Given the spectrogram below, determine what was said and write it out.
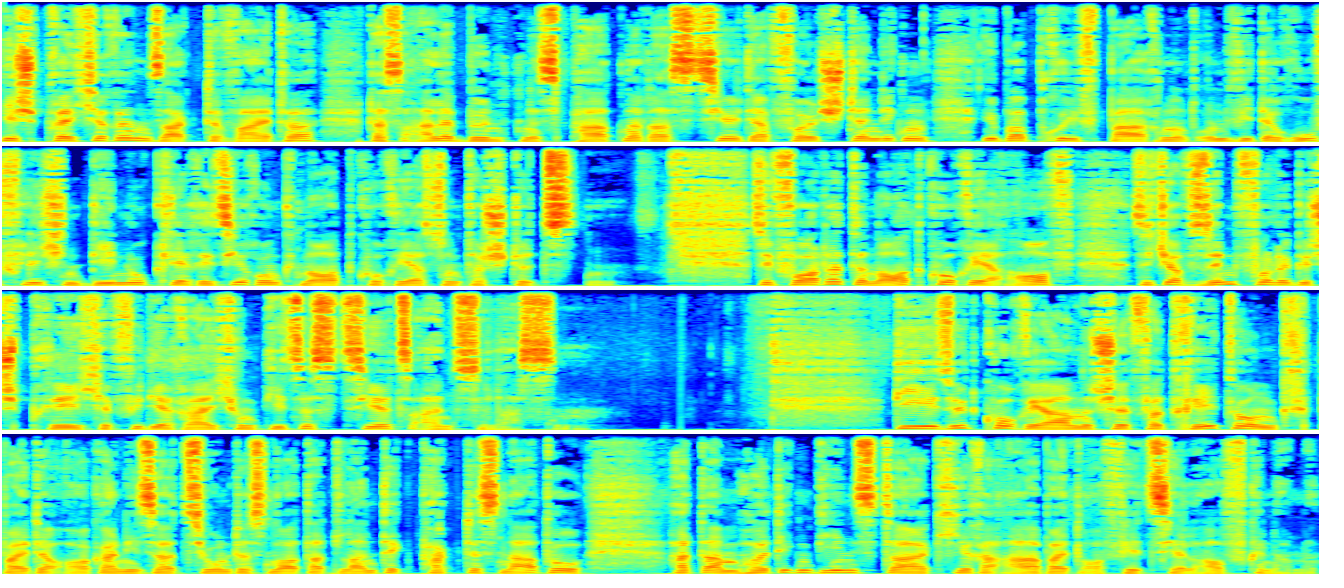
Die Sprecherin sagte weiter, dass alle Bündnispartner das Ziel der vollständigen, überprüfbaren und unwiderruflichen Denuklearisierung Nordkoreas unterstützten. Sie forderte Nordkorea auf, sich auf sinnvolle Gespräche für die Erreichung dieses Ziels einzulassen. Die südkoreanische Vertretung bei der Organisation des Nordatlantikpaktes NATO hat am heutigen Dienstag ihre Arbeit offiziell aufgenommen.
